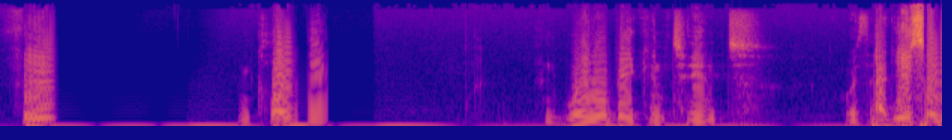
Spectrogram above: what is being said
Food and clothing, and we will be content with that. You see,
